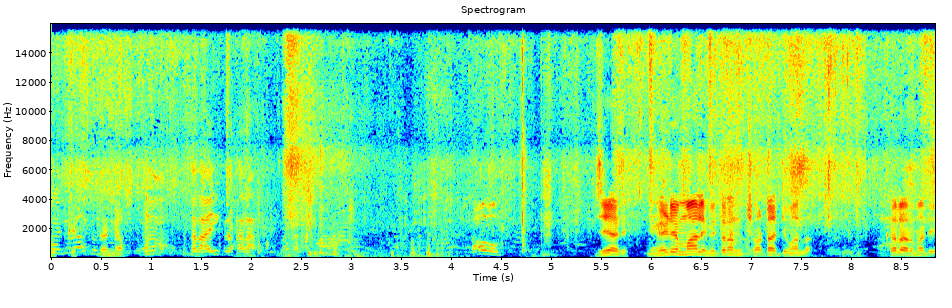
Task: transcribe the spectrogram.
ओके. धन्यवाद. चला इकडे चला. जे अरे मिडियम माल आहे मित्रांनो छोटा ते मला कलरमध्ये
